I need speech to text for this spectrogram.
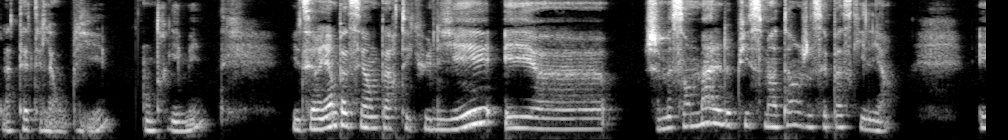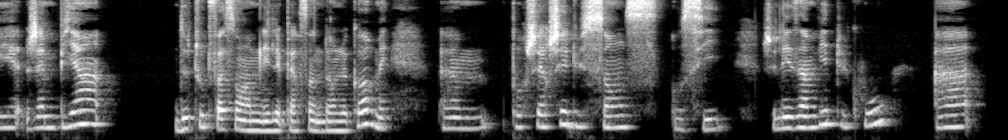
La tête, elle a oublié, entre guillemets. Il s'est rien passé en particulier et euh, je me sens mal depuis ce matin, je ne sais pas ce qu'il y a. Et j'aime bien de toute façon amener les personnes dans le corps, mais euh, pour chercher du sens aussi. Je les invite du coup à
